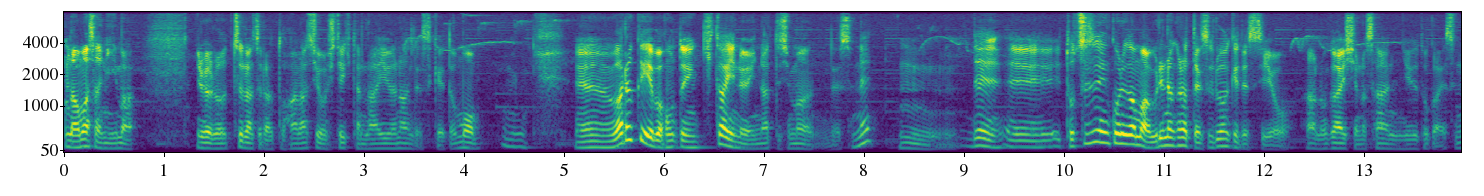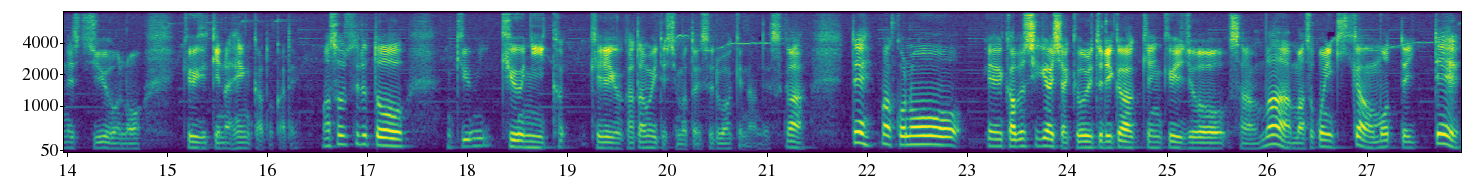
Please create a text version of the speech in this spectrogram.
まあ、まさに今いろいろつらつらと話をしてきた内容なんですけれども、えー、悪く言えば本当に機械のようになってしまうんですね。うん、で、えー、突然これがまあ売れなくなったりするわけですよ。あの外資の参入とかですね需要の急激な変化とかで、まあ、そうすると急に経営が傾いてしまったりするわけなんですがで、まあ、この株式会社共立理化学研究所さんは、まあ、そこに危機感を持っていって、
